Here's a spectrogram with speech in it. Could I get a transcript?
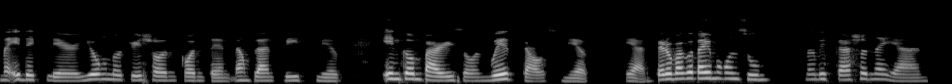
na i-declare yung nutrition content ng plant-based milk in comparison with cow's milk. Yan. Pero bago tayo mo-consume ng discussion na yan,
